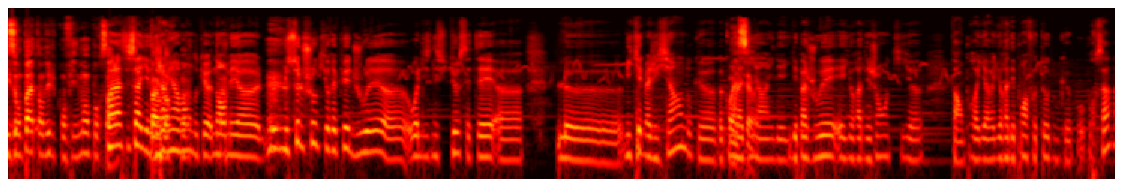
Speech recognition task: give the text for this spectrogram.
ils ont pas attendu le confinement pour ça. Voilà, c'est ça, il y avait déjà rien avant. Donc euh, non, mais euh, le, seul show qui aurait pu être joué euh, au Walt Disney Studios, c'était euh, le Mickey le magicien. Donc euh, bah, comme Ouais, on l'a dit, hein, il est il est pas joué et il y aura des gens qui Enfin, on pourra, il y, aura- il y aura des points photo donc pour, pour ça.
